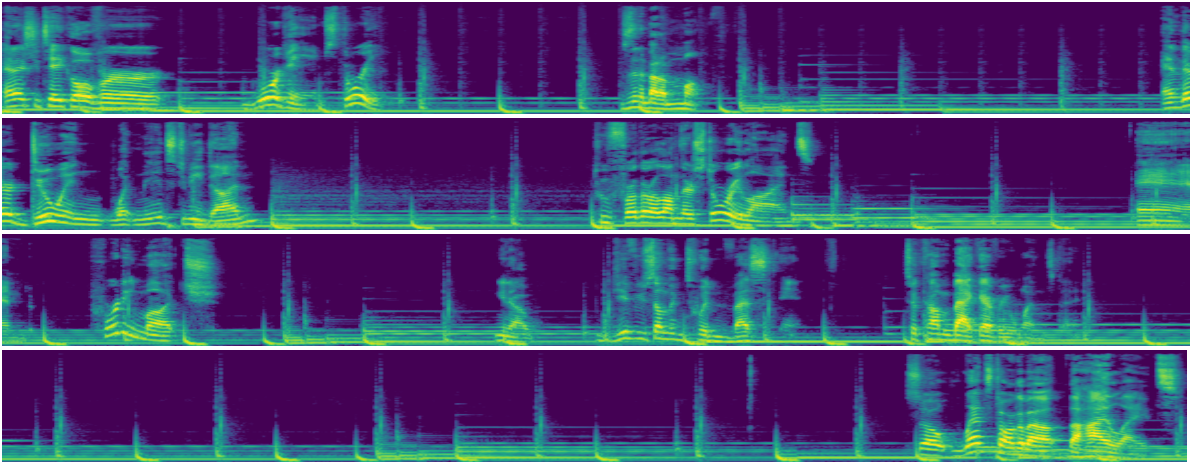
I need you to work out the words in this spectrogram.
NXT Takeover War Games 3 is in about a month. And they're doing what needs to be done to further along their storylines and pretty much, you know, give you something to invest in to come back every Wednesday. So let's talk about the highlights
